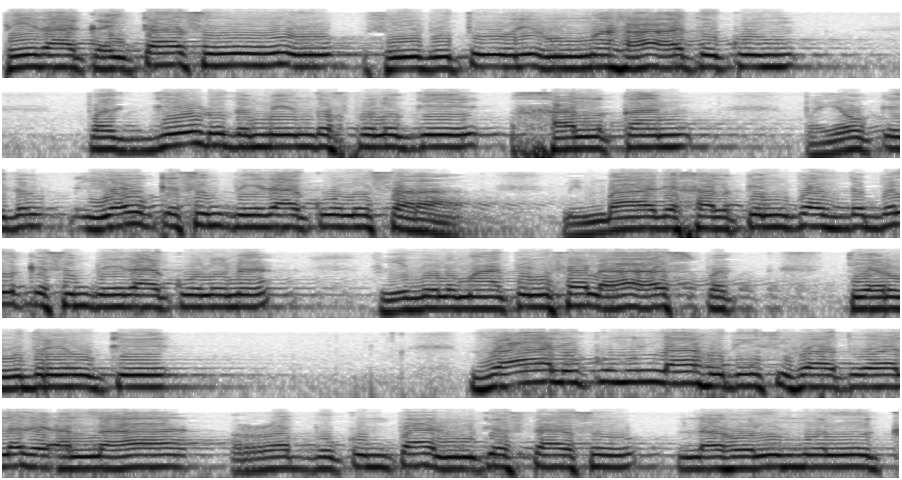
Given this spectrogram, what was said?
پیدا کئیتاسو فی بطور امہاتکم پگیڑ دمین دخپلو کے خلقا یو قسم پیدا کولو سرا. من بعد خلقن پس دبل قسم پیدا کولونا فی ظلمات سلاس پک تیرودریو کے. ذالکم اللہ دی صفات والد اللہ. ربکم پالن کستاسو لہ الملک.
